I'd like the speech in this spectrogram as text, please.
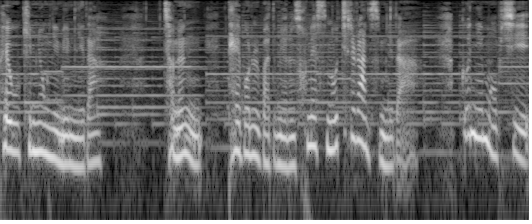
배우 김용림입니다. 저는 대본을 받으면 손에서 놓지를 않습니다. 끊임없이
